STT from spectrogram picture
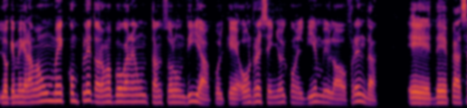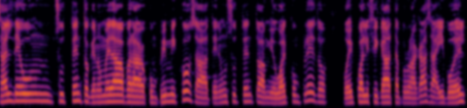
lo que me ganaba un mes completo, ahora me puedo ganar un tan solo un día, porque honro al Señor con el diezmo y la ofrenda. Eh, de pasar de un sustento que no me daba para cumplir mis cosas a tener un sustento a mi hogar completo, poder cualificar hasta por una casa y poder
